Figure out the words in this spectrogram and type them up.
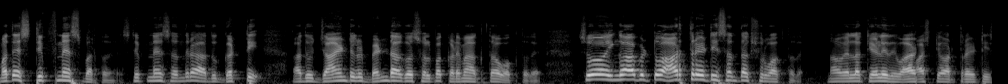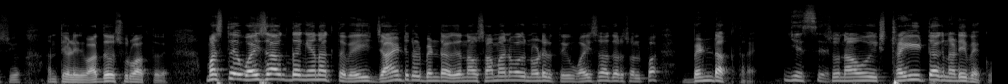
ಮತ್ತು ಸ್ಟಿಫ್ನೆಸ್ ಬರ್ತದೆ. ಸ್ಟಿಫ್ನೆಸ್ ಅಂದರೆ ಅದು ಗಟ್ಟಿ, ಅದು ಜಾಯಿಂಟ್ಗಳು ಬೆಂಡ್ ಆಗೋ ಸ್ವಲ್ಪ ಕಡಿಮೆ ಆಗ್ತಾ ಹೋಗ್ತದೆ. ಸೊ ಹಿಂಗಾಗ್ಬಿಟ್ಟು ಆರ್ಥ್ರೈಟಿಸ್ ಅಂತ ಶುರುವಾಗ್ತದೆ. ನಾವೆಲ್ಲ ಕೇಳಿದ್ದೀವಿ ಆಸ್ಟಿಯೋ ಆರ್ಥ್ರೈಟಿಸು ಅಂತ ಹೇಳಿದ್ವಿ ಅದು ಶುರುವಾಗ್ತದೆ. ಮತ್ತು ವಯಸ್ಸಾಗ್ದಂಗೆ ಏನಾಗ್ತವೆ ಈ ಜಾಯಿಂಟ್ಗಳು ಬೆಂಡ್ ಆಗಿದೆ ನಾವು ಸಾಮಾನ್ಯವಾಗಿ ನೋಡಿರ್ತೀವಿ ವಯಸ್ಸಾದವರು ಸ್ವಲ್ಪ ಬೆಂಡ್ ಆಗ್ತಾರೆ ಎಸ್ ಸೊ ನಾವು ಈಗ ಸ್ಟ್ರೈಟಾಗಿ ನಡಿಬೇಕು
